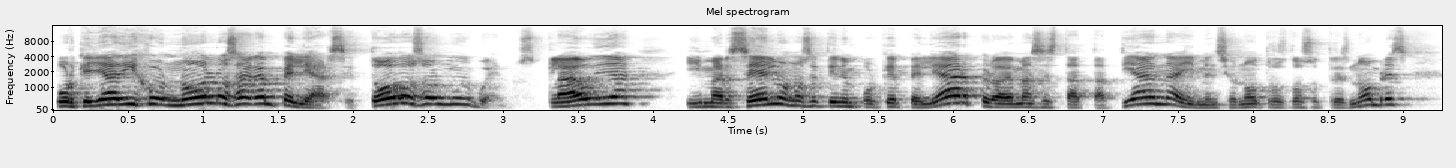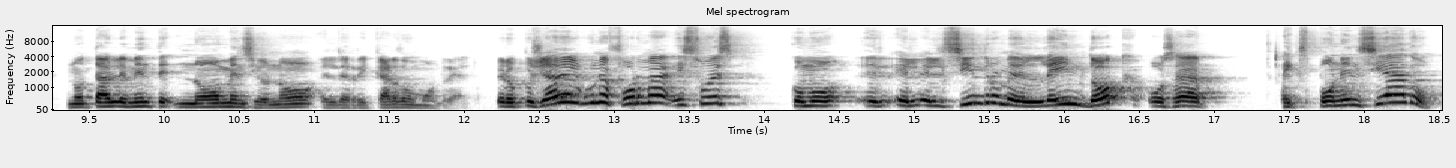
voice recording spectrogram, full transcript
porque ya dijo, no los hagan pelearse, todos son muy buenos. Claudia y Marcelo no se tienen por qué pelear, pero además está Tatiana y mencionó otros dos o tres nombres, notablemente no mencionó el de Ricardo Monreal. Pero pues ya de alguna forma eso es como el, síndrome del lame duck, o sea, exponenciado.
